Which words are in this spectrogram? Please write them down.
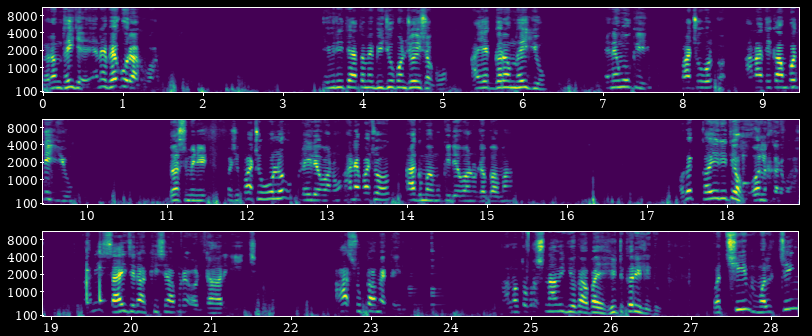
ગરમ થઈ જાય એને ભેગું રાખવાનું. એવી રીતે આ તમે બીજું પણ જોઈ શકો. આ એક ગરમ થઈ ગયું. એને મૂકી પાછું આનાથી કામ પતી ગયું. દસ મિનિટ પછી પાછું ઓલું લઈ લેવાનું અને પાછો આગમાં મૂકી દેવાનું ડબ્બામાં. હવે કઈ રીતે હોલ કરવા? આની સાઈઝ રાખી છે આપણે અઢાર ઇંચ. આ શું કામે કર્યું? આનો તો પ્રશ્ન આવી ગયો કે આ ભાઈ હીટ કરી લીધું. પછી મલ્ચિંગ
